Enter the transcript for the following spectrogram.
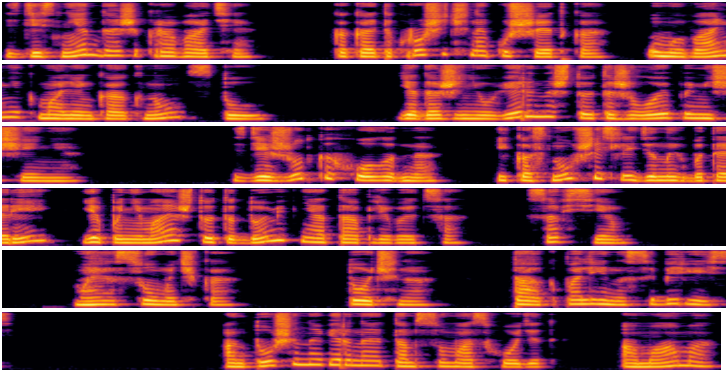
Здесь нет даже кровати. Какая-то крошечная кушетка, умывальник, маленькое окно, стул. Я даже не уверена, что это жилое помещение. Здесь жутко холодно, и, коснувшись ледяных батарей, я понимаю, что этот домик не отапливается. Совсем. Моя сумочка. Точно. Так, Полина, соберись. Антоша, наверное, там с ума сходит. А мама?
